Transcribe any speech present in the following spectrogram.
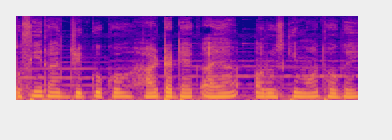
उसी रात जिग्गू को हार्ट अटैक आया और उसकी मौत हो गई।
